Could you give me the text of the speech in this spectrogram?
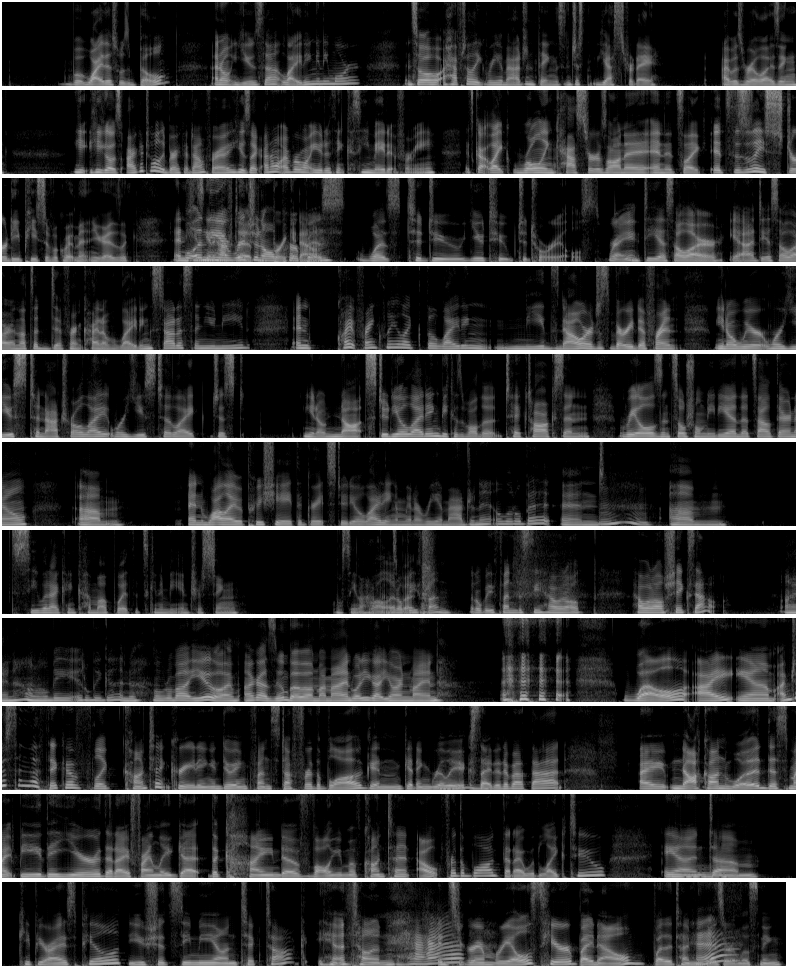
but why this was built. I don't use that lighting anymore, and so I have to like reimagine things. And just yesterday, I was realizing he, he goes, I could totally break it down for you. He's like, I don't ever want you to think because he made it for me. It's got like rolling casters on it, and it's like it's this is a sturdy piece of equipment, you guys. Like, and well, he's and gonna the have original to break purpose was to do YouTube tutorials, right? DSLR, yeah, DSLR, and that's a different kind of lighting status than you need. And quite frankly, like the lighting needs now are just very different. You know, we're we're used to natural light. We're used to like just you know, not studio lighting because of all the TikToks and reels and social media that's out there now. Um, and while I appreciate the great studio lighting, I'm going to reimagine it a little bit and Mm. um, see what I can come up with. It's going to be interesting. We'll see what happens. Well, it'll but be fun. It'll be fun to see how it all how it all shakes out. I know it'll be it'll be good. What about you? I I got Zumba on my mind. What do you got your in mind? well, I am I'm just in the thick of like content creating and doing fun stuff for the blog and getting really Mm. excited about that. I knock on wood, this might be the year that I finally get the kind of volume of content out for the blog that I would like to. And Ooh. um keep your eyes peeled. You should see me on TikTok and on Instagram Reels here by now, by the time you guys are listening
